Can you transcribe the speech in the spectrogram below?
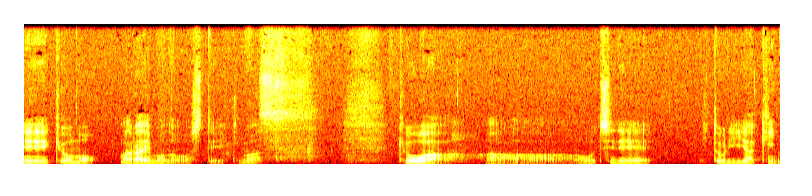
えー今日も洗い物をしていきます。今日はあお家で一人焼肉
